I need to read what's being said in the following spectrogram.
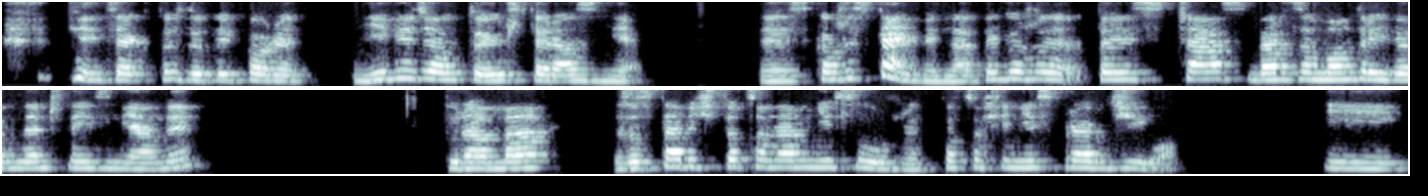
Więc jak ktoś do tej pory nie wiedział, to już teraz wie. E, skorzystajmy, dlatego że to jest czas bardzo mądrej wewnętrznej zmiany, która ma zostawić to, co nam nie służy, to, co się nie sprawdziło. I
